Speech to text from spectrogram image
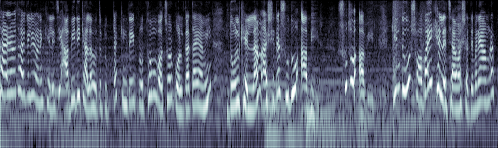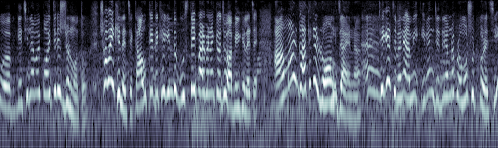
ঝাড়গ্রামে থাকাকালীন অনেক খেলেছি আবিরই খেলা হতো টুকটাক কিন্তু এই প্রথম বছর কলকাতায় আমি দোল খেললাম আর সেটা শুধু আবির। শুধু আবির। কিন্তু সবাই খেলেছে আমার সাথে। মানে আমরা গেছিলাম ওই পঁয়ত্রিশ জন মতো। সবাই খেলেছে। কাউকে দেখে কিন্তু বুঝতেই পারবে না কেউ যে আবির খেলেছে। আমার গা থেকে রং যায় না। ঠিক আছে? মানে আমি ইভেন যেদিন আমরা প্রোমো শ্যুট করেছি,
